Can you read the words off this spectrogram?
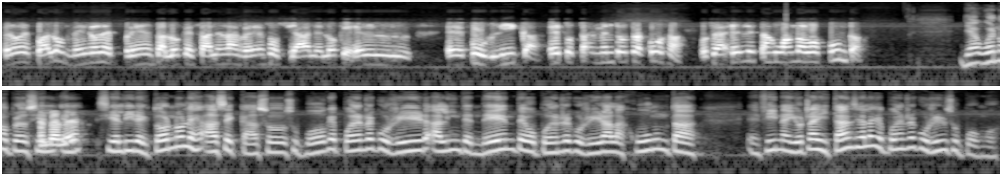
Pero después los medios de prensa, lo que sale en las redes sociales, lo que él eh, publica, es totalmente otra cosa. O sea, él está jugando a dos puntas. Ya, bueno, pero si el, si el director no les hace caso, supongo que pueden recurrir al intendente o pueden recurrir a la junta. En fin, hay otras instancias a las que pueden recurrir, supongo.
